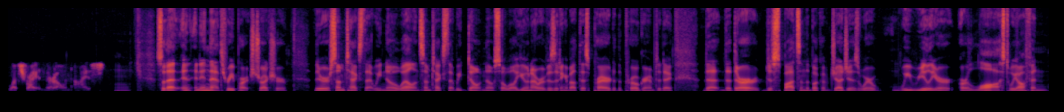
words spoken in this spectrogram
what's right in their own eyes? Mm. So that and, and in that three part structure, there are some texts that we know well and some texts that we don't know so well. You and I were visiting about this prior to the program today. That that there are just spots in the book of Judges where we really are are lost. We often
